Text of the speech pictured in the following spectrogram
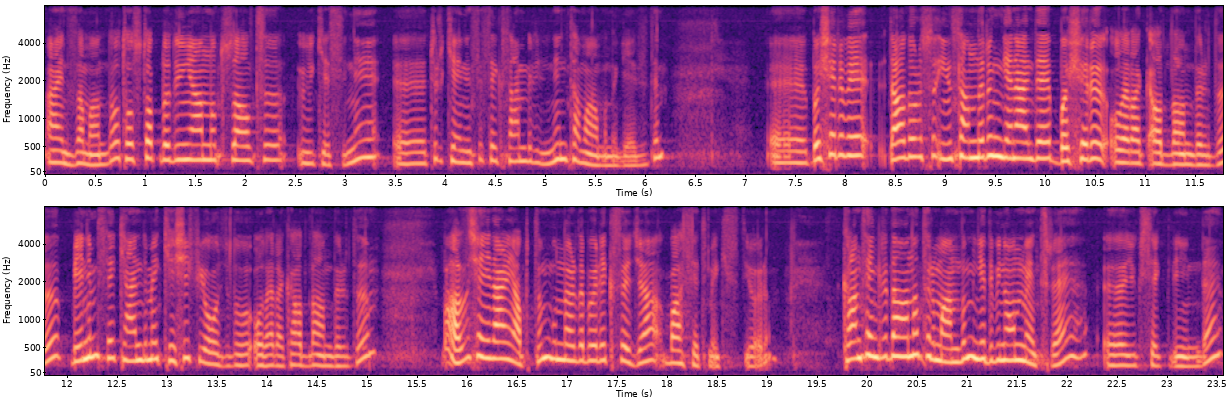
aynı zamanda. Otostopla dünyanın 36 ülkesini, e, Türkiye'nin ise 81 ilinin tamamını gezdim. Ee, başarı ve daha doğrusu insanların genelde başarı olarak adlandırdığı, benimse kendime keşif yolculuğu olarak adlandırdığım bazı şeyler yaptım. Bunları da böyle kısaca bahsetmek istiyorum. Kantengri Dağı'na tırmandım 7010 metre e, yüksekliğinde.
